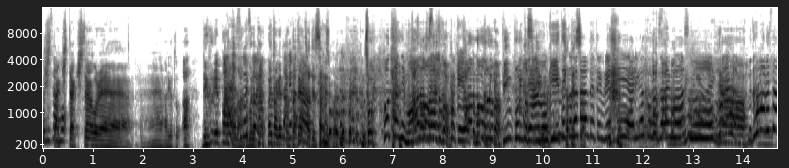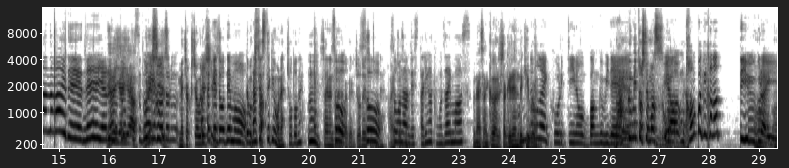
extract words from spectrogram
来た来た来たこれ、ね、ありがとう。あデフレパートだあすごい。これたこれ竹田さん。竹さんですよこれ。そう。本当はねもうわざ反応するとこわざかけようと思ったんだけど。ピンポイントいすぎる。やもう聞いてくださってて嬉しい。ありがとうございます。もういやー歌丸さんでねやるのちょっとすごいハードルめちゃくちゃ嬉しいけどでもでも季なんか。節的にもねちょうどね、うん。サイレントナイトかけるちょうどいいですもんね。ありがとそうございまそうなんです。ありがとうございます。うなぎさんいかがでした？ゲレンとんデ気分。でもないクオリティの番組で。番組としてまずすごいやもうかったもんねカンパケかなっていうぐらい、うんう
